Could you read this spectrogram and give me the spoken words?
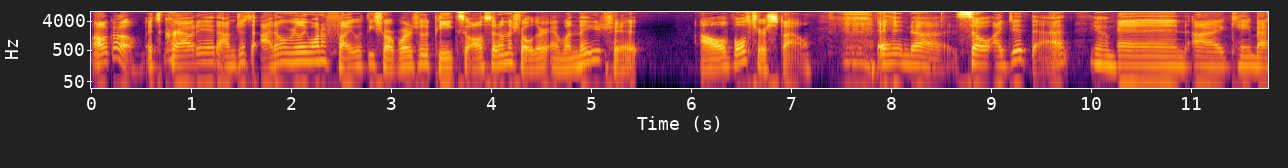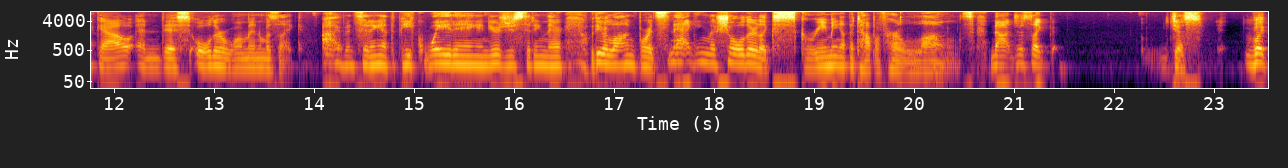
I'll go. It's crowded. I'm just I don't really want to fight with these shortboarders for the peak, so I'll sit on the shoulder and when they eat shit, I'll vulture style. And uh, so I did that. Yeah. And I came back out, and this older woman was like, I've been sitting at the peak waiting, and you're just sitting there with your longboard snagging the shoulder, like screaming at the top of her lungs. Not just like, just like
